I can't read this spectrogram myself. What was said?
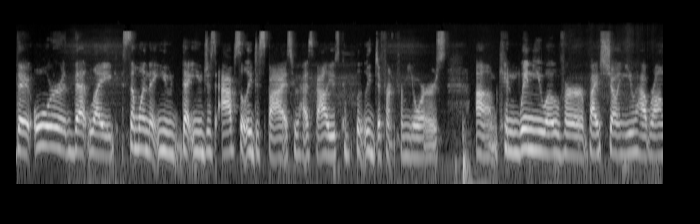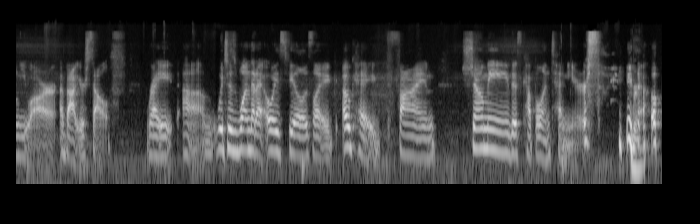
the or that like someone that you that you just absolutely despise who has values completely different from yours um, can win you over by showing you how wrong you are about yourself right um, which is one that i always feel is like okay fine show me this couple in 10 years you right. know,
